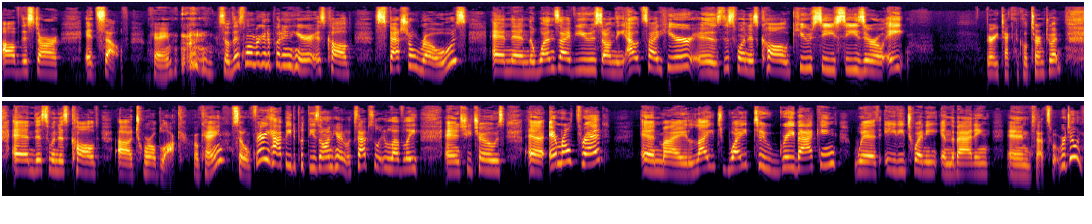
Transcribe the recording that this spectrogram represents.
of the star itself. Okay, so this one we're going to put in here is called Special Rose. And then the ones I've used on the outside here is this one is called QCC08 very technical term to it. And this one is called uh, Twirl Block. Okay, so very happy to put these on here. It looks absolutely lovely. And she chose uh, emerald thread and my light white to gray backing with 80-20 in the batting. And that's what we're doing,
